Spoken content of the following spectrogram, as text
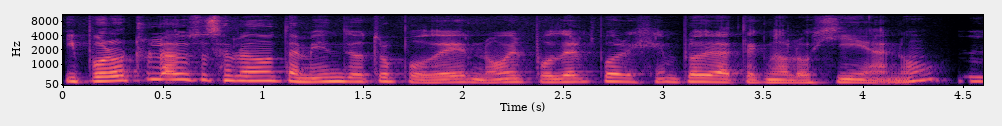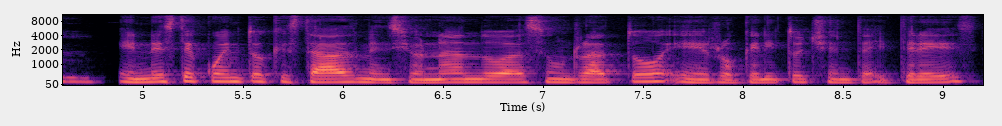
Y por otro lado, estás hablando también de otro poder, ¿no? El poder, por ejemplo, de la tecnología, ¿no? Mm. En este cuento que estabas mencionando hace un rato, eh, Roquerito 83,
